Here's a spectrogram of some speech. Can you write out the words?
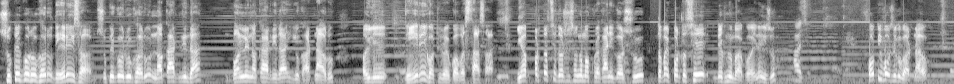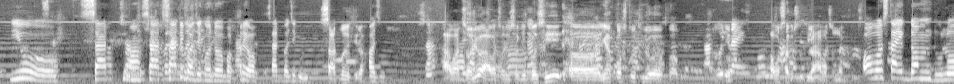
सुकेको रुखहरू धेरै छ। सुकेको रुखहरू नकाटिदिँदा वनले नकाटिदिँदा यो घटनाहरू अहिले धेरै घटिरहेको अवस्था छ। यहाँ प्रत्यक्ष दर्शकसँग म कुराकानी गर्छु। तपाईँ प्रत्यक्ष देख्नु भएको होइन हिजो? कति बजेको घटना हो? यो सात बजेको हो भर्खरै हो। सात बजेको सात बजेतिर? हजुर। हावा चल्यो। हावा चलिसकेपछि यहाँ कस्तो थियो? अवस्था कस्तो थियो हावा चल्दा अवस्था एकदम धुलो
